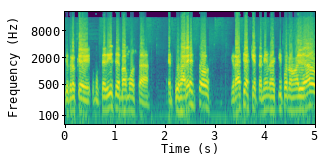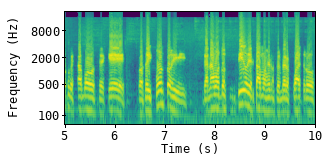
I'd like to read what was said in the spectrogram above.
Yo creo que, como usted dice, vamos a empujar esto. Gracias que también los equipos nos han ayudado porque estamos eh, con seis puntos y ganamos dos sentidos y estamos en los primeros cuatro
